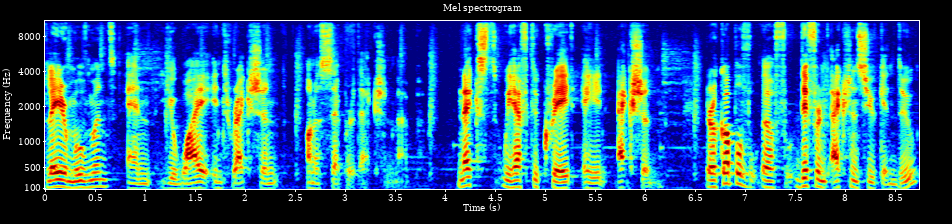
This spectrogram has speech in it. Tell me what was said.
player movement and UI interaction on a separate action map. Next, we have to create an action. There are a couple of uh, different actions you can do.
